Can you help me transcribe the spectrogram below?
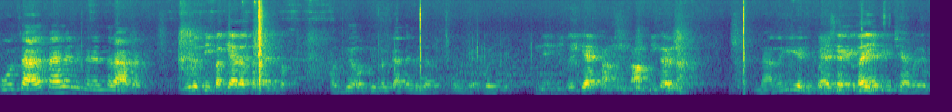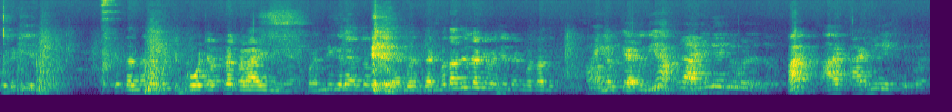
कौन सा आया पहले? भी नरेंद्र आया था। गुरु दीपक यादव था पहले तो। और ये और दीपक ज़्यादा भी था बोल बोल नहीं नहीं भाई गैर कानूनी काम नहीं करना। मैंने कि ये भाई? ये कि कहता मैंने कुछ कोच अपना करा ही नहीं है। बनने के लिए तो जग बता दे जाके वैसे जग बता दो। हमने कह तो दिया। रानी का जोड़ दे दो। हाँ? आठ आठ आठवीं के पेपर।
